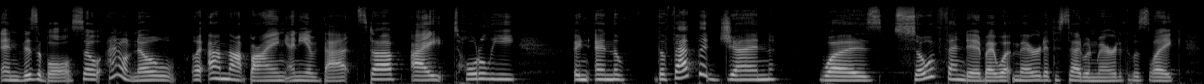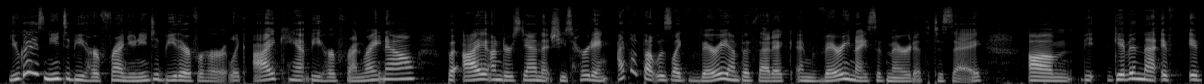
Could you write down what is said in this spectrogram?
and visible. So I don't know. Like, I'm not buying any of that stuff. I totally and and the the fact that Jen was so offended by what Meredith said when Meredith was like, "You guys need to be her friend. You need to be there for her." Like, I can't be her friend right now, but I understand that she's hurting. I thought that was like very empathetic and very nice of Meredith to say. Um, be, given that if if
